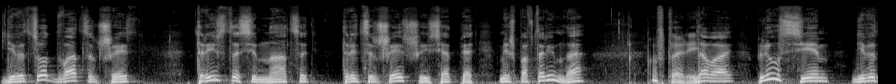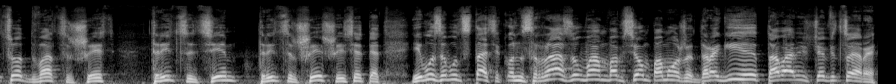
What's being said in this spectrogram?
926 317 36 65. Миш, повторим, да? Повтори. Давай. Плюс 7 926 37 36 65. Его зовут Стасик. Он сразу вам во всем поможет. Дорогие товарищи офицеры,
